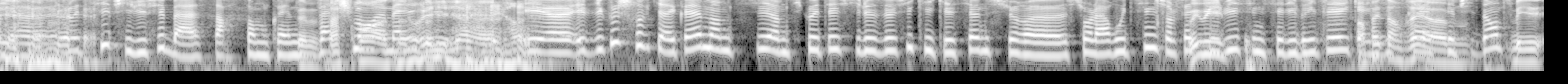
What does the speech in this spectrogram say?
Et euh, l'autre type, il lui fait, bah ça ressemble quand même vachement, à ma vie. ouais. Et, euh, et du coup, je trouve qu'il y a quand même un petit, un petit côté philosophique qui questionne sur, euh, sur la routine, sur le fait Oui, que oui. lui, c'est une célébrité, qui a En fait, un vrai, euh, trépidante. Mais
